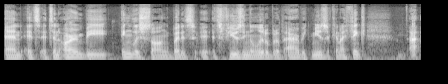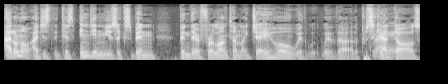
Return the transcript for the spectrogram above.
And it's it's an R&B English song, but it's it's fusing a little bit of Arabic music, and I think I, I don't know, I just because Indian music's been been there for a long time, like Jai Ho with with uh, the Pussycat Right. Dolls.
